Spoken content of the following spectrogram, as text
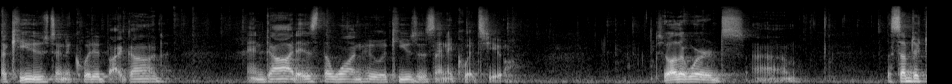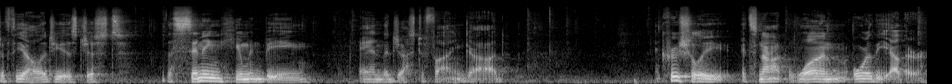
accused and acquitted by God, and God is the one who accuses and acquits you. So, in other words, um, the subject of theology is just the sinning human being and the justifying God. And crucially, it's not one or the other,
